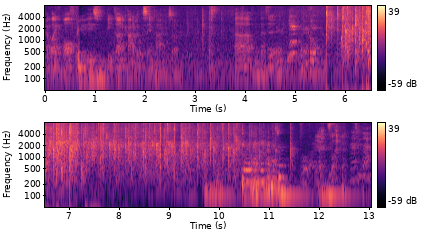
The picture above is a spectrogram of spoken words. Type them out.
have like all three of these be done kind of at the same time. So uh, I think that's it, right? Yeah, that's Cool. it. Do we have any questions? Yeah, it's like,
